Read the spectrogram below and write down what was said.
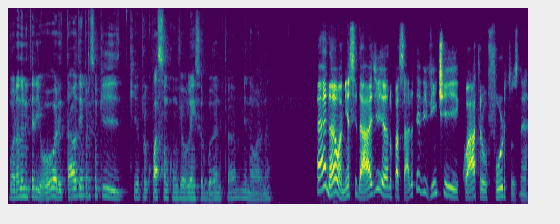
Morando no interior e tal, eu tenho a impressão que, que a preocupação com violência urbana e tal é menor, né? É, não, a minha cidade, ano passado, teve 24 furtos, né?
